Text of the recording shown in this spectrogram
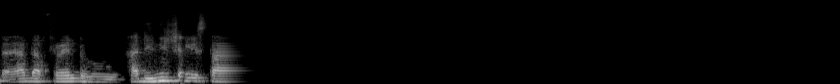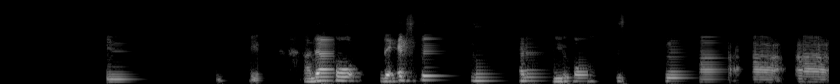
I had a friend who had initially started and therefore the experience you uh, uh,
